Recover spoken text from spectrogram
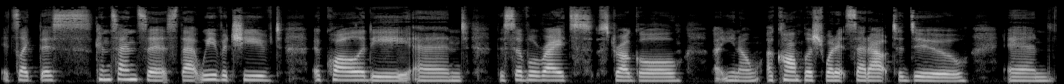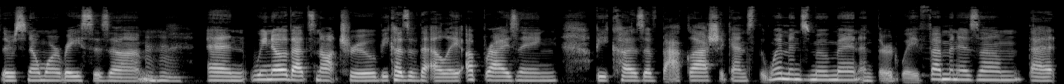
it's like this consensus that we've achieved equality and the civil rights struggle, uh, you know, accomplished what it set out to do, and there's no more racism. Mm-hmm. And we know that's not true because of the LA uprising, because of backlash against the women's movement and third wave feminism that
